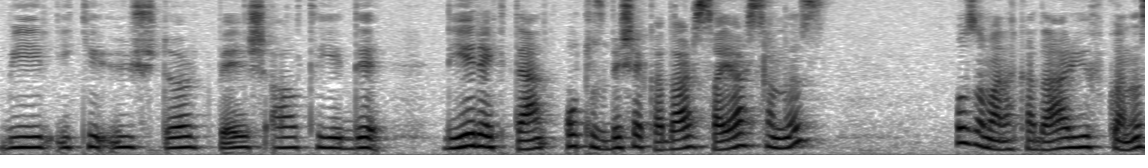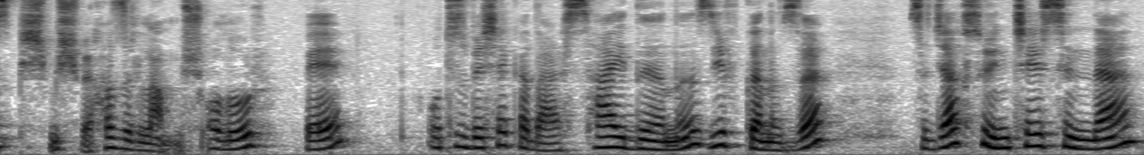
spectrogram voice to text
1, 2, 3, 4, 5, 6, 7 diyerekten 35'e kadar sayarsanız o zamana kadar yufkanız pişmiş ve hazırlanmış olur ve 35'e kadar saydığınız yufkanızı sıcak suyun içerisinden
